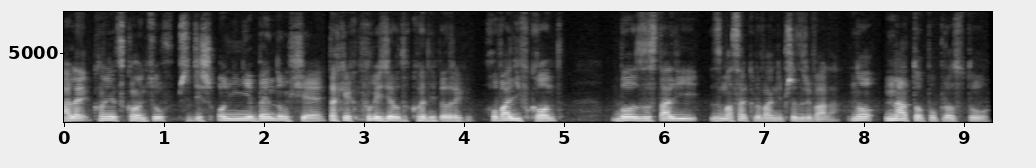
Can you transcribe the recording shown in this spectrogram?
ale koniec końców przecież oni nie będą się, tak jak powiedział dokładnie Piotrek, chowali w kąt, bo zostali zmasakrowani przez rywala. No na to po prostu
